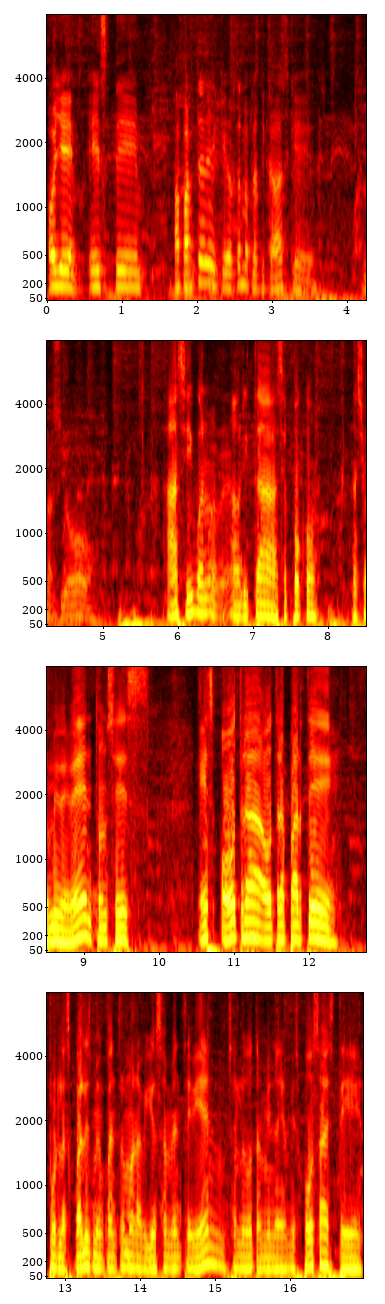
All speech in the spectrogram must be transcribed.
Oye, este, aparte de que ahorita me platicabas que nació Ah, sí, bueno, ahorita hace poco nació mi bebé, entonces es otra otra parte por las cuales me encuentro maravillosamente bien. Un saludo también ahí a mi esposa, este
